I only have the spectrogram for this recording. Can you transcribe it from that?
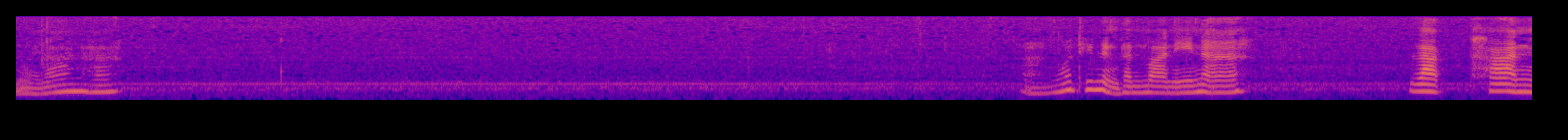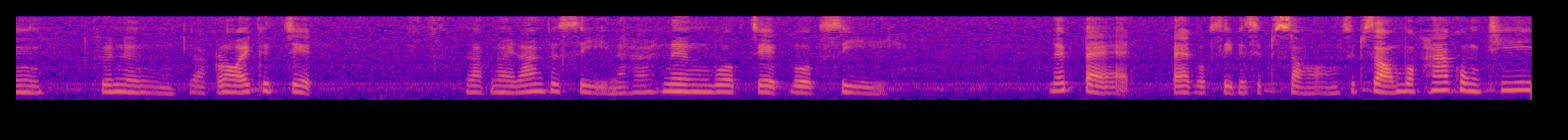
หน่วยล่างนะคะ งวดที่หนึ่งธันวานี้นะ หลักพันคือหนึ่งหลักร้อยคือเจ็ดหลักหน่วยล่างคือสี่นะคะหนึ่งบวกเจ็ดบวกสี่ได้แปดแปดบวกสี่เป็นสิบสองสิบสองบวกห้าคงที่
